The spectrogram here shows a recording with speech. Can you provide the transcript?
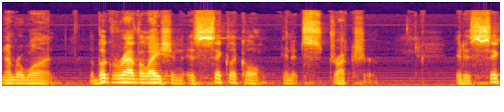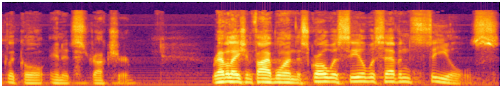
number one the book of Revelation is cyclical in its structure. It is cyclical in its structure. Revelation 5:1, the scroll was sealed with seven seals.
